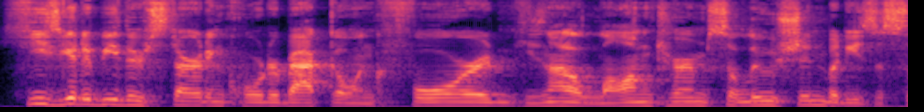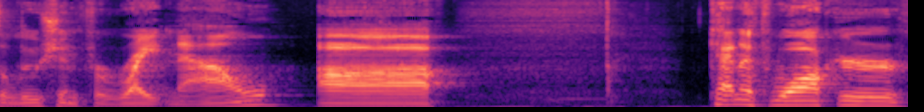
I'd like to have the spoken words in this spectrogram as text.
he's going to be their starting quarterback going forward. He's not a long term solution, but he's a solution for right now. Uh, Kenneth Walker,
